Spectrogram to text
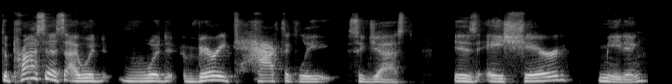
the process I would would very tactically suggest is a shared meeting.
